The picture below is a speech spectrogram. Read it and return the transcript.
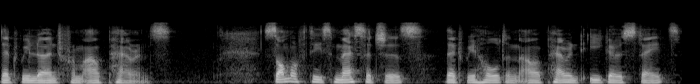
that we learned from our parents. Some of these messages that we hold in our parent ego states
